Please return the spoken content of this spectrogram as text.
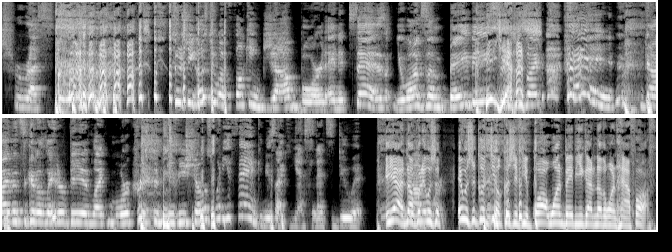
Trust. so she goes to a fucking job board and it says, You want some babies? Yes. She's like, Hey, guy that's gonna later be in like more Christian TV shows. What do you think? And he's like, Yes, let's do it. Yeah, no, but it was a it was a good deal because if you bought one baby, you got another one half off.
